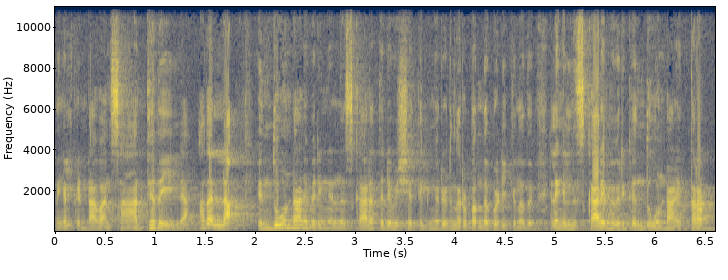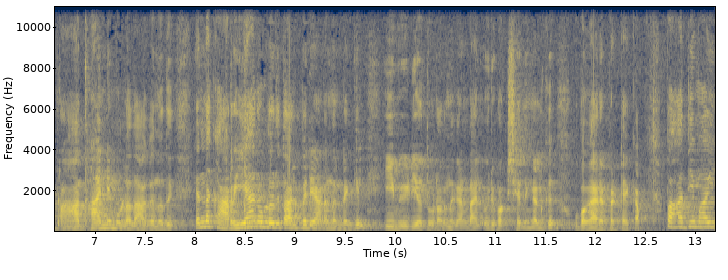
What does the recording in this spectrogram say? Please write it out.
നിങ്ങൾക്ക് ഉണ്ടാവാൻ സാധ്യതയില്ല. അതല്ല എന്തുകൊണ്ടാണ് ഇവരിങ്ങനെ നിസ്കാരത്തിന്റെ വിഷയത്തിൽ ഇങ്ങനെ ഒരു നിർബന്ധം പിടിക്കുന്നത്? അല്ലെങ്കിൽ നിസ്കാരം ഇവർക്ക് എന്തുകൊണ്ടാണ് ഇത്ര പ്രാധാന്യമുള്ളതാകുന്നത്? എന്നൊക്കെ അറിയാനുള്ളൊരു താല്പര്യമാണെന്നുണ്ടെങ്കിൽ ഈ വീഡിയോ തുടർന്ന് കണ്ടാൽ ഒരു പക്ഷേ നിങ്ങൾക്ക് ഉപകാരപ്പെട്ടേക്കാം. അപ്പോൾ ആദ്യമായി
